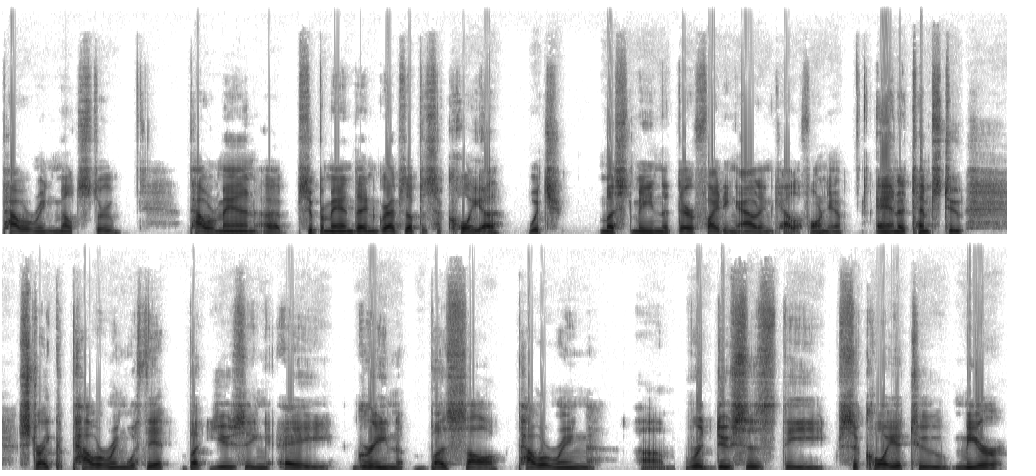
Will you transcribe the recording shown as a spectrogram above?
Power Ring melts through. Power Man, uh, Superman then grabs up a sequoia, which must mean that they're fighting out in California, and attempts to strike Power Ring with it, but using a green buzzsaw. Power Ring um, reduces the sequoia to mere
